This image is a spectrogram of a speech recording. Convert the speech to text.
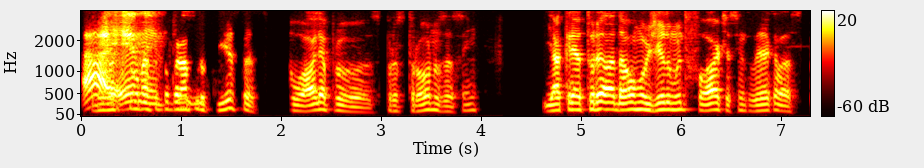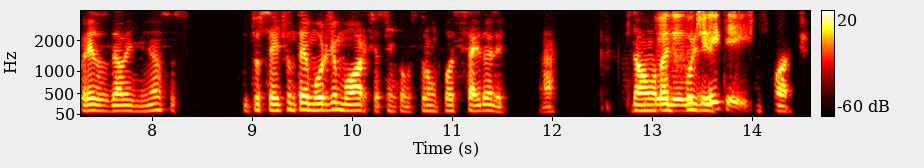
Ah, que é, tu começa né? a procurar por pistas, tu olha pros, pros tronos, assim, e a criatura ela dá um rugido muito forte, assim, tu vê aquelas presas dela imensas, e tu sente um temor de morte, assim, como se tu não fosse sair dali, tá? Te dá uma vontade de fugir, tirei 3. muito forte.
